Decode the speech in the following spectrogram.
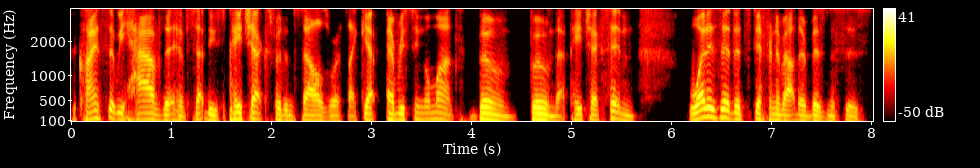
The clients that we have that have set these paychecks for themselves, where it's like, yep, every single month, boom, boom, that paycheck's hitting. What is it that's different about their businesses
